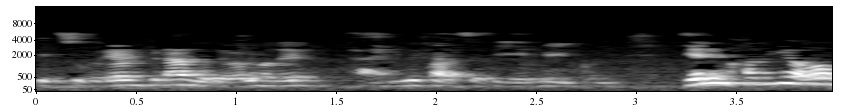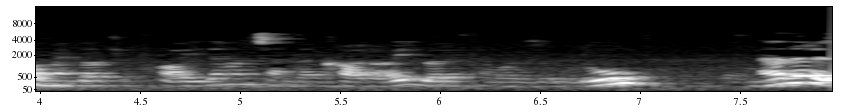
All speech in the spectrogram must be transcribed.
فیلسوفی که نبوده ولی ما داریم تحلیل فلسفی علمی می‌کنیم. یعنی می‌خواد بگه آقا ملاک فایده هم چندان کارهایی برای تمایز علوم نداره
